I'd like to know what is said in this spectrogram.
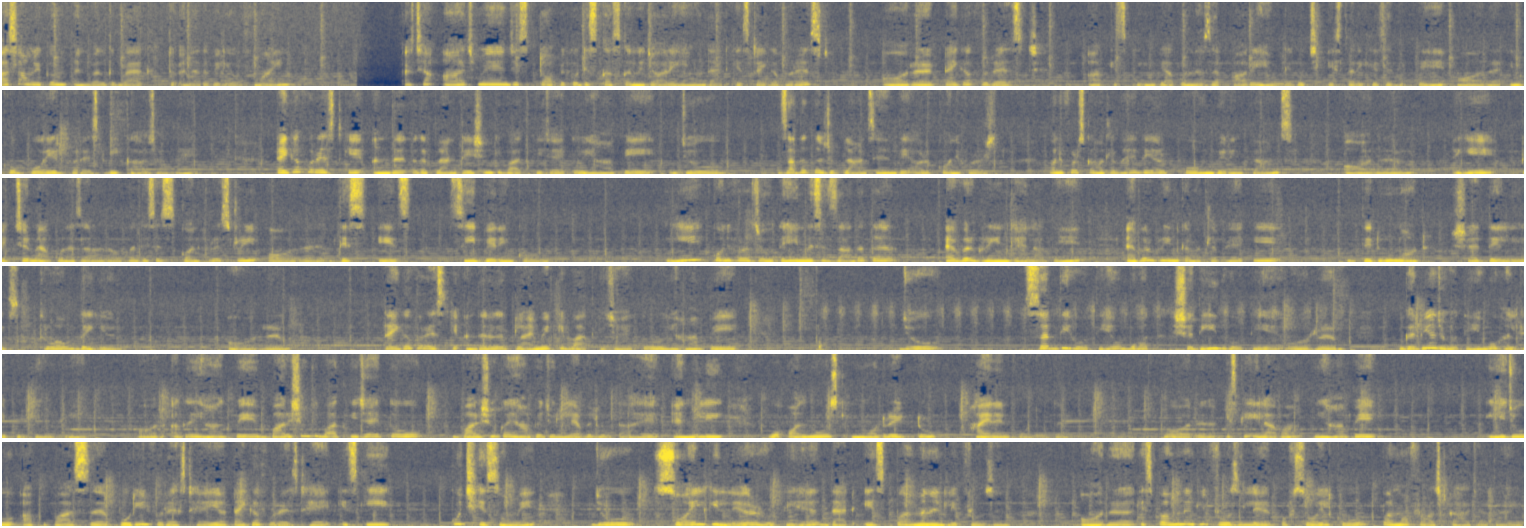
अस्सलाम वालेकुम and welcome back to another video of mine अच्छा आज मैं जिस टॉपिक को डिस्कस करने जा रही हूँ दैट इज़ टाइगर फॉरेस्ट और टाइगर फॉरेस्ट आपकी स्क्रीन पे आपको नज़र आ रहे होंगे, कुछ इस तरीके से दिखते हैं और इनको बोरियल फॉरेस्ट भी कहा जाता है। टाइगर फॉरेस्ट के अंदर अगर प्लांटेशन की बात की जाए तो यहाँ पे जो ज़्यादातर जो प्लांट्स हैं दे आर कॉनिफर्स कॉनिफर्स का मतलब है they are cone bearing plants और ये पिक्चर में आपको नज़र आ रहा होगा दिस इज़ कॉनिफरस ट्री और this is see bearing cone ये कॉनिफर्स जो होते हैं, इनमें से ज़्यादातर एवरग्रीन कहलाते हैं। एवरग्रीन का मतलब है कि they do not shed the leaves throughout the year और टाइगर फॉरेस्ट के अंदर अगर क्लाइमेट की बात की जाए तो यहाँ पे जो सर्दी होती है, वो बहुत शदीद होती है और गर्मियाँ जो होती हैं वो हल्की फुल्की होती हैं। और अगर यहाँ पे बारिशों की बात की जाए तो बारिशों का यहाँ पे जो लेवल होता है एनुअली वो almost moderate to high rainfall होता है। और इसके अलावा यहाँ पे ये जो आपके पास बोरियल फॉरेस्ट है या टाइगर फॉरेस्ट है, इसकी कुछ हिस्सों में जो सॉइल की लेयर होती है दैट इज़ परमानेंटली फ्रोज़न और इस permanently frozen layer of soil को परमाफ्रॉस्ट कहा जाता है।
